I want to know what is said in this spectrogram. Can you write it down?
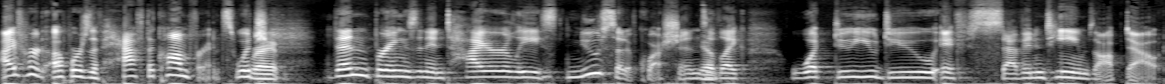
I've heard upwards of half the conference, which Right. then brings an entirely new set of questions of like, what do you do if seven teams opt out?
